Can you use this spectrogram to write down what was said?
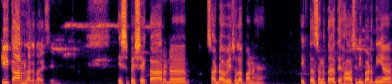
ਕੀ ਕਾਰਨ ਲੱਗਦਾ ਇਸ ਚੀਜ਼ ਨੂੰ? ਇਸ ਪਿੱਛੇ ਕਾਰਨ ਸਾਡਾ ਵੇਸਲਾਪਣ ਹੈ। ਇੱਕ ਤਾਂ ਸੰਗਤਾਂ ਇਤਿਹਾਸ ਨਹੀਂ ਪੜ੍ਹਦੀਆਂ,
